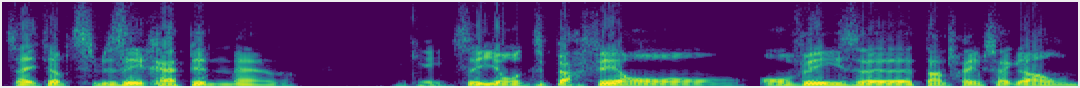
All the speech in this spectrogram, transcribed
ça a été optimisé rapidement. là. OK. Tu sais, Ils ont dit parfait, on, on vise euh, tant de frames secondes,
